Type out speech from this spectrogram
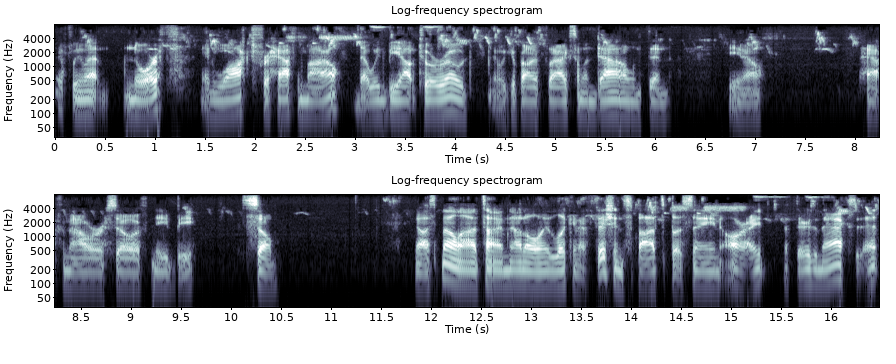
if we went north and walked for half a mile, that we'd be out to a road, and we could probably flag someone down within, you know, half an hour or so if need be. So now, I spent a lot of time not only looking at fishing spots, but saying, all right, if there's an accident,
